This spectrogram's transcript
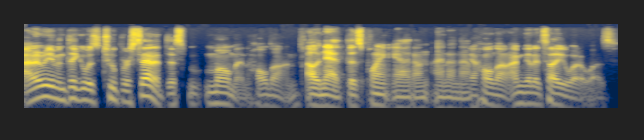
I don't even think it was 2% at this moment. Hold on. Oh, yeah, at this point, yeah, I don't I don't know. Yeah, hold on. I'm going to tell you what it was.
